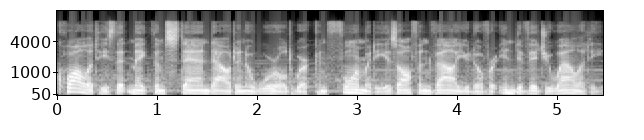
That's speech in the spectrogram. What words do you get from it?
qualities that make them stand out in a world where conformity is often valued over individuality.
